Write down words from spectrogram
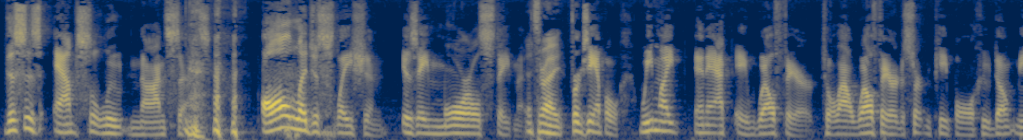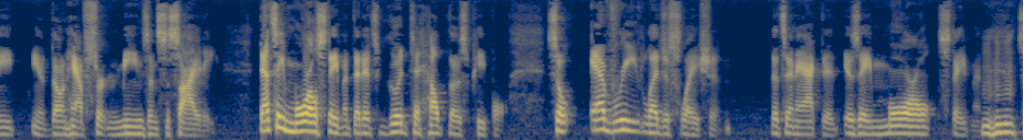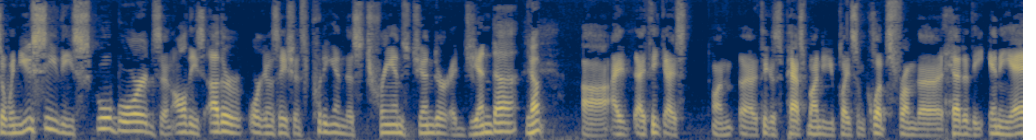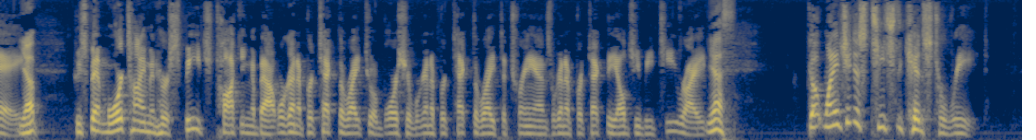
This is absolute nonsense. All legislation is a moral statement. That's right. For example, we might enact a welfare to allow welfare to certain people who don't meet, you know, don't have certain means in society. That's a moral statement that it's good to help those people. So every legislation that's enacted is a moral statement. Mm-hmm. So when you see these school boards and all these other organizations putting in this transgender agenda, yep. Uh, I, I think I on uh, I think it was past Monday you played some clips from the head of the NEA. Yep. Who spent more time in her speech talking about we're going to protect the right to abortion, we're going to protect the right to trans, we're going to protect the LGBT right. Yes. Go, why don't you just teach the kids to read?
